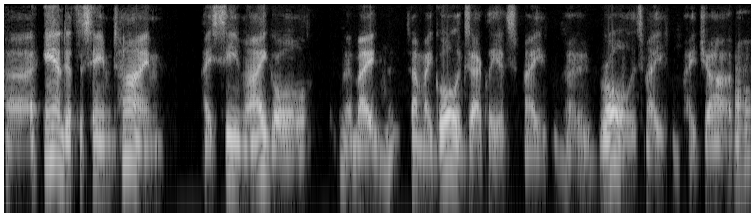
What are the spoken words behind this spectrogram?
Uh, and at the same time, I see my goal, my it's not my goal exactly, it's my uh, role, it's my, my job. Uh-huh.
